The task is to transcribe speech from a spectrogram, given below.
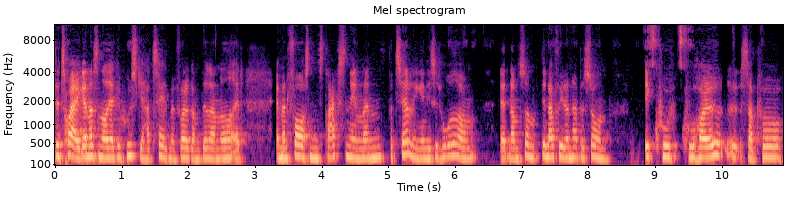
det tror jeg igen er sådan noget, jeg kan huske, jeg har talt med folk om det der med, at at man får sådan straks sådan en eller anden fortælling ind i sit hoved om, at når, så, det er nok fordi den her person ikke kunne, kunne holde sig på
